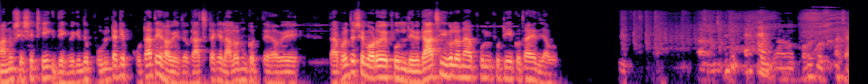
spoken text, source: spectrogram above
মানুষ এসে ঠিক দেখবে। কিন্তু ফুলটাকে ফোটাতে হবে তো গাছটাকে লালন করতে হবে তারপরে তো সে বড় হয়ে ফুল দেবে। গাছই হলো না ফুল ফুটিয়ে কোথায় যাব? একটা হ্যাঁ। আচ্ছা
